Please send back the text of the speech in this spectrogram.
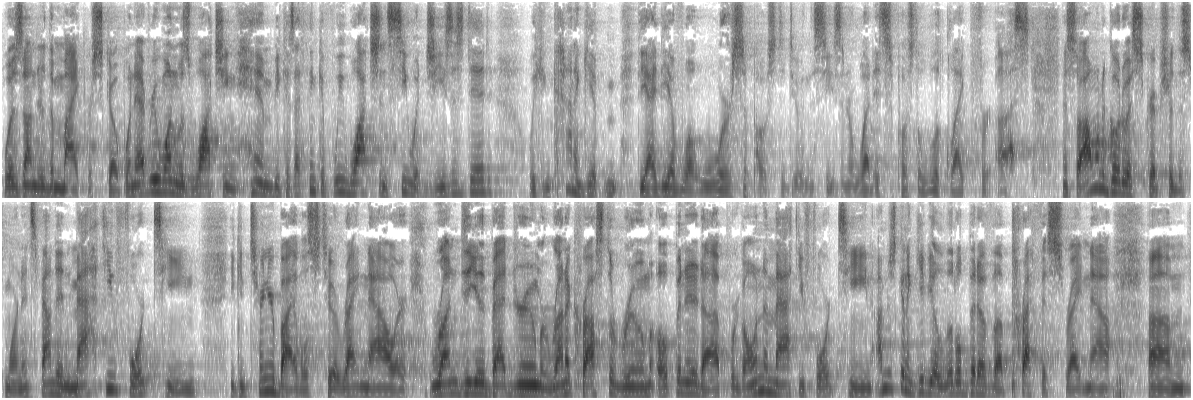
was under the microscope, when everyone was watching him, because I think if we watch and see what Jesus did, we can kind of get the idea of what we're supposed to do in the season or what it's supposed to look like for us. And so I want to go to a scripture this morning. It's found in Matthew 14. You can turn your Bibles to it right now or run to your bedroom or run across the room, open it up. We're going to Matthew 14. I'm just going to give you a little bit of a preface right now, um,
